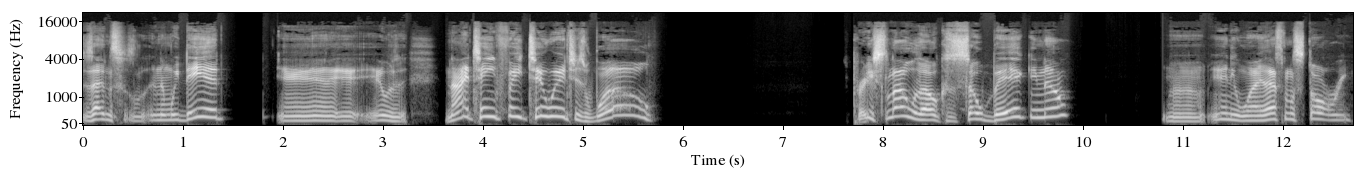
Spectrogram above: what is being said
And then we did. And it, it was 19 feet 2 inches. Whoa. Pretty slow, though, because it's so big, you know? Uh, anyway, that's my story.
